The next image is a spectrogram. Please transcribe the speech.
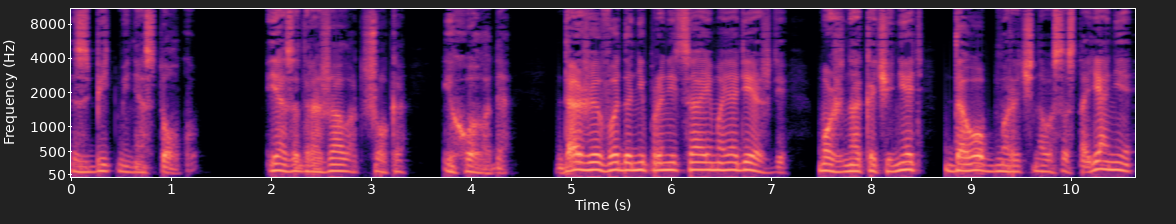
сбить меня с толку. Я задрожал от шока и холода. Даже в водонепроницаемой одежде можно окоченеть до обморочного состояния,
